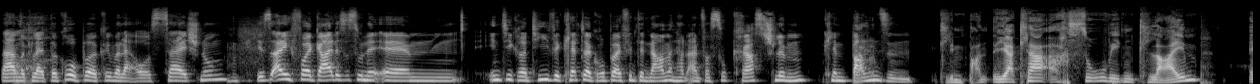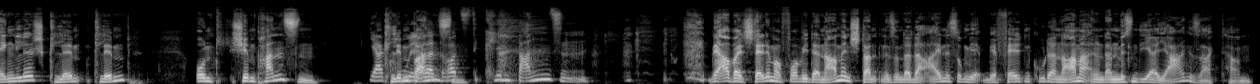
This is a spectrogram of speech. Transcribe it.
Da haben wir Oh. Klettergruppe, kriegen wir eine Auszeichnung. Das ist eigentlich voll geil, das ist so eine ähm, integrative Klettergruppe. Ich finde den Namen halt einfach so krass schlimm. Klimbansen. Klimban ja klar, ach so, wegen Climb, Englisch, Klim, Klimp und Schimpansen. Ja, cool, aber Klimbansen. trotzdem Klimbansen. Ja, aber jetzt stell dir mal vor, wie der Name entstanden ist und dann der eine so, mir, mir fällt ein guter Name ein und dann müssen die ja Ja gesagt haben.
